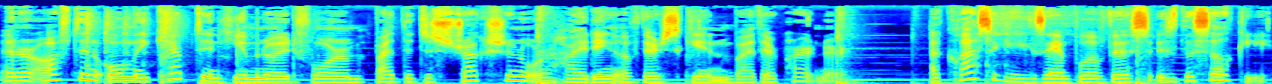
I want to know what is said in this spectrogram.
and are often only kept in humanoid form by the destruction or hiding of their skin by their partner. A classic example of this is the Selkie.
